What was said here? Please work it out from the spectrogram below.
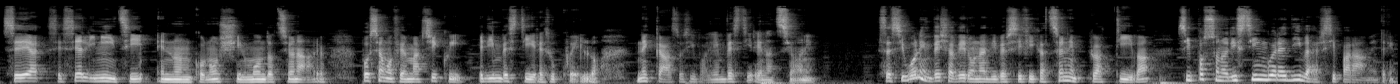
Se, se sei all'inizio e non conosci il mondo azionario, possiamo fermarci qui ed investire su quello, nel caso si voglia investire in azioni. Se si vuole invece avere una diversificazione più attiva, si possono distinguere diversi parametri.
